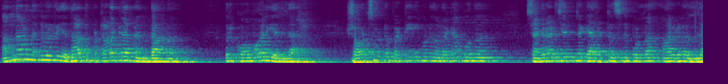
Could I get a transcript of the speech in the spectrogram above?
അന്നാണ് നിങ്ങളൊരു യഥാർത്ഥ പട്ടാളക്കാരൻ എന്താണ്? ഒരു കോമാളിയല്ല. ഷോർട്ട്സ് ഇട്ട് പട്ടീനി കൊണ്ട് നടക്കാൻ പോകുന്ന ശങ്കരാചാര്യന്റെ ക്യാരക്ടേഴ്സിനെ പോലുള്ള ആളുകളല്ല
